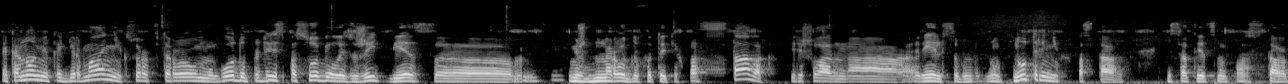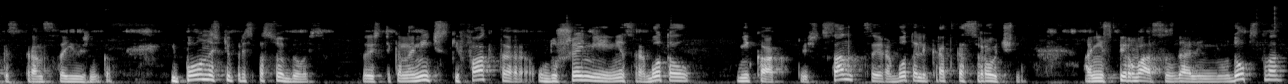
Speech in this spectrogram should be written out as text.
экономика Германии к 1942 году приспособилась жить без э, международных вот этих поставок, перешла на рельсы ну, внутренних поставок и, соответственно, поставок из стран-союзников, и полностью приспособилась. То есть экономический фактор удушения не сработал никак. То есть санкции работали краткосрочно. Они сперва создали неудобства,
